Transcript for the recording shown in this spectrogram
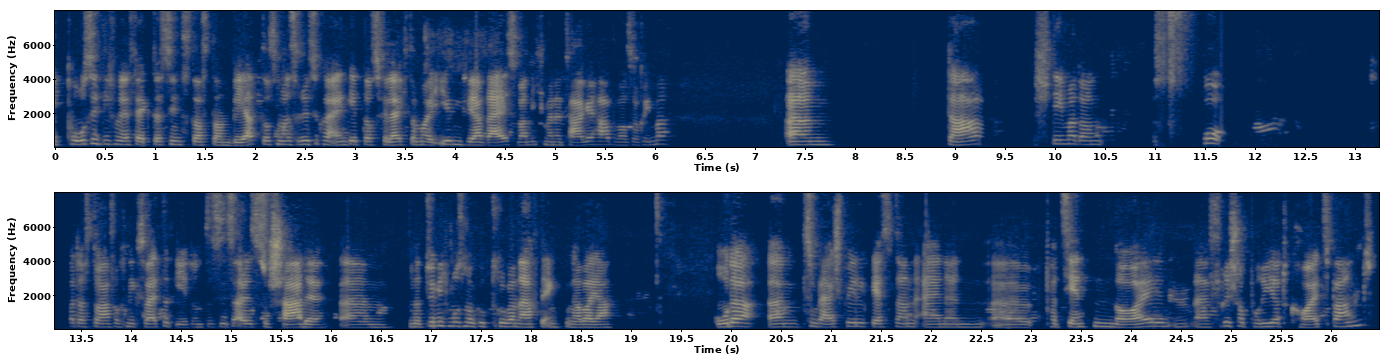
die positiven Effekte sind das dann wert, dass man das Risiko eingeht, dass vielleicht einmal irgendwer weiß, wann ich meine Tage habe, was auch immer. Ähm, da stehen wir dann so, dass da einfach nichts weitergeht und das ist alles so schade. Ähm, natürlich muss man gut drüber nachdenken, aber ja, oder ähm, zum Beispiel gestern einen äh, Patienten neu, äh, frisch operiert, Kreuzband.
